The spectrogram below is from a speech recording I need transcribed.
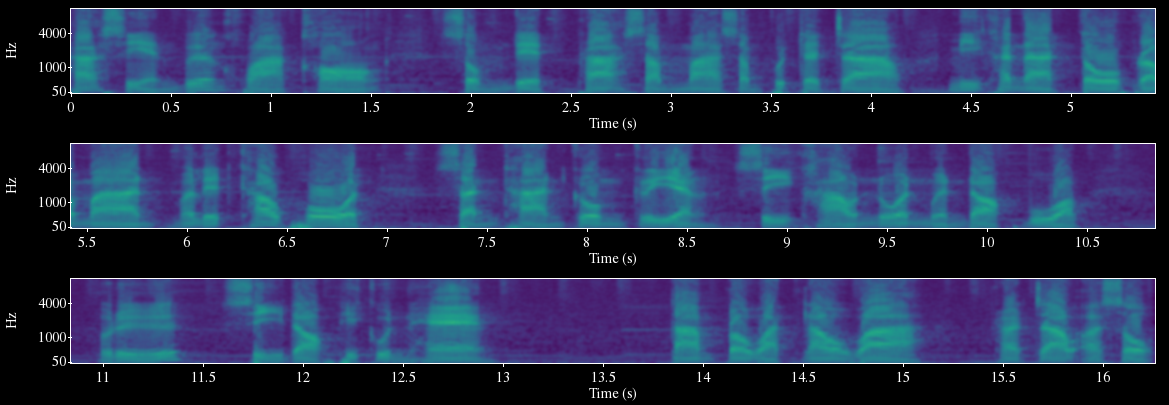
พระเศียรเบื้องขวาของสมเด็จพระสัมมาสัมพุทธเจ้า มีขนาดโตประมาณเมล็ดข้าวโพด สันฐานกลมเกลี้ยง สีขาวนวลเหมือนดอกบวบ หรือสีดอกพิกุลแห้ง ตามประวัติเล่าว่า พระเจ้าอาโศก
